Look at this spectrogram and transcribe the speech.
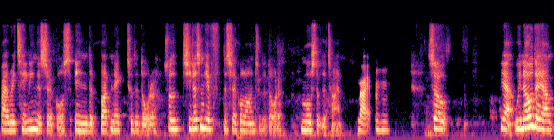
by retaining the circles in the bud neck to the daughter. So she doesn't give the circle on to the daughter most of the time. Right. Mm-hmm. So, yeah, we know they are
